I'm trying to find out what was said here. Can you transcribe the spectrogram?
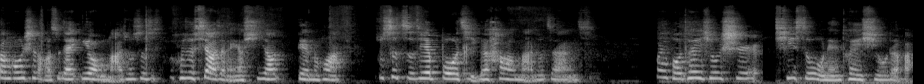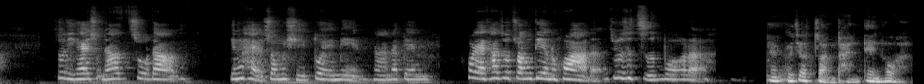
办公室老师在用嘛，就是或者校长也要需要电话，就是直接拨几个号码就这样子。外婆退休是七十五年退休的吧，就离开，然后住到沿海中学对面啊那边。后来他就装电话了，就是直播了。那个叫转盘电话，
